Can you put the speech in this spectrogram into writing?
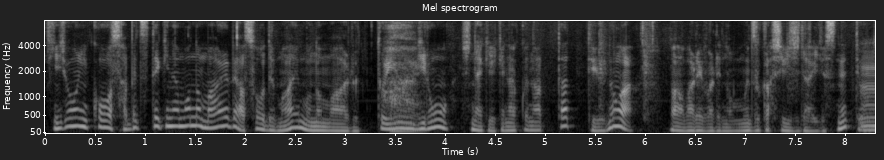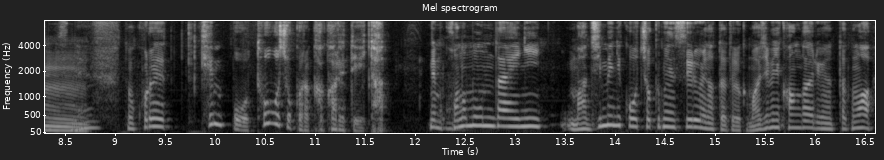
非常にこう差別的なものもあればそうでもないものもあるという議論をしなきゃいけなくなったっていうのが、まあ、我々の難しい時代ですねってことですね。でこれ憲法当初から書かれていたでもこの問題に真面目にこう直面するようになったというか真面目に考えるようになったのは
